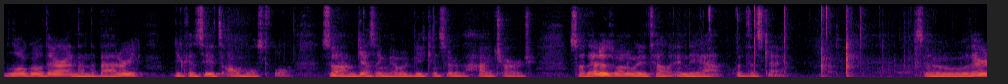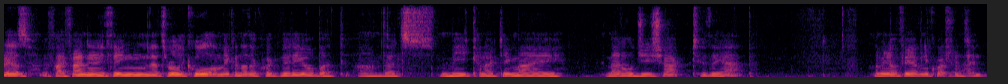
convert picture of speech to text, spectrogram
logo there and then the battery. You can see it's almost full. So I'm guessing that would be considered a high charge. So that is one way to tell in the app with this guy. So there it is. If I find anything that's really cool, I'll make another quick video, but um, that's me connecting my metal G-Shock to the app. Let me know if you have any questions. I'm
